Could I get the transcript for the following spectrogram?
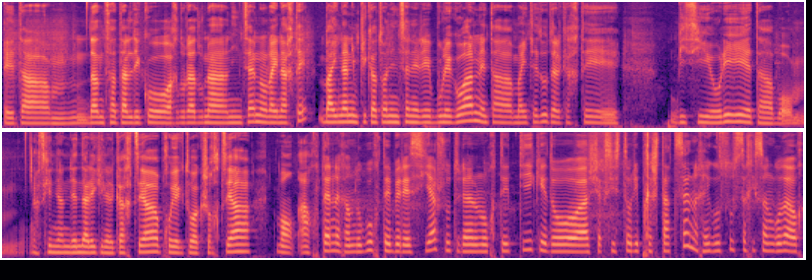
eta um, dantza taldeko arduraduna nintzen orain arte. Baina implikatuan nintzen ere bulegoan eta maite dut elkarte bizi hori eta bo, azkenean jendarekin elkartzea, proiektuak sortzea. Bon, aurten errandugu urte berezia, sutren urtetik edo asiak hori prestatzen, reguzu zer izango da hor,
